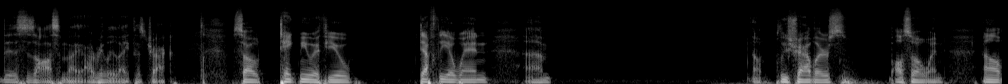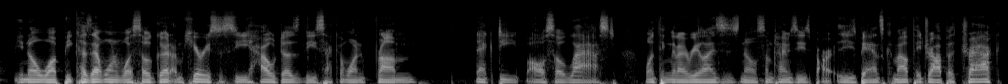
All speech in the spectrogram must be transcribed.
This is awesome. I, I really like this track. So take me with you. Definitely a win. Um, no, Blues Travelers also a win. Now you know what? Because that one was so good, I'm curious to see how does the second one from Neck Deep also last. One thing that I realize is, you know, sometimes these bar- these bands come out, they drop a track,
